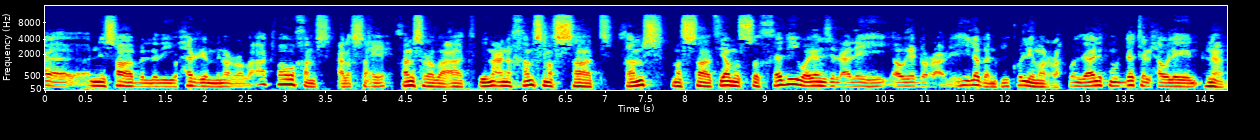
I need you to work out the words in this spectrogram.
آه، النصاب الذي يحرم من الرضاعات فهو خمس على الصحيح خمس رضاعات. بمعنى خمس مصات خمس مصات يمص الثدي وينزل عليه أو يدر عليه لبن في كل مرة وذلك مدة الحولين. نعم.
